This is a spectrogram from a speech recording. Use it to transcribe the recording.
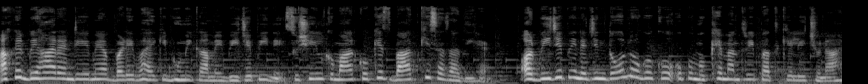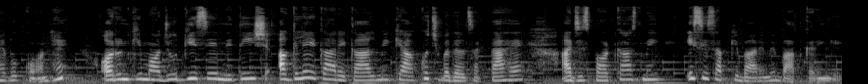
आखिर बिहार एनडीए में अब बड़े भाई की भूमिका में बीजेपी ने सुशील कुमार को किस बात की सजा दी है? और बीजेपी ने जिन दो लोगों को उप मुख्यमंत्री पद के लिए चुना है, वो कौन है? और उनकी मौजूदगी से नीतीश अगले कार्यकाल में क्या कुछ बदल सकता है? आज इस पॉडकास्ट में इसी सब के बारे में बात करेंगे।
